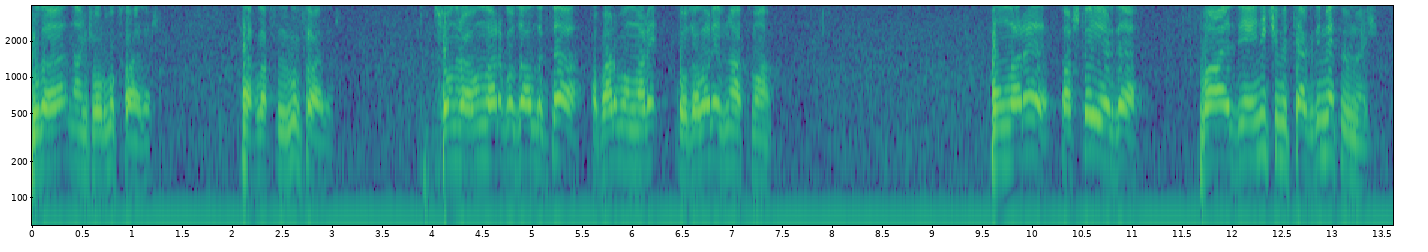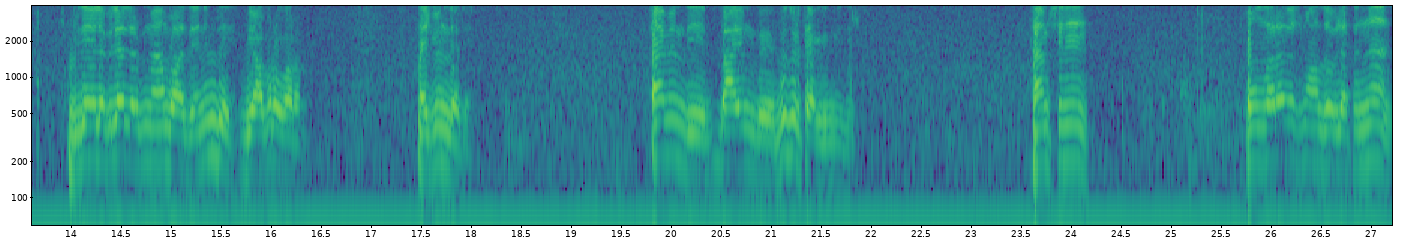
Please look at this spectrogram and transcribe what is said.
Bu da nankörlük sayılır, əxlaqsızlıq sayılır. Sonra onları qocaldıqda aparıb onları qocalar evinə atmaq. Onları başqa yerdə valideyni kimi təqdim etməmək. Bir də elə bilərlər, bu mənim valideynimdir, biyabır olaram. Nə gündədir? Əmimdir, dayımdır, bu cür təqdim edir. Həmsinin onlara öz mal dövlətindən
